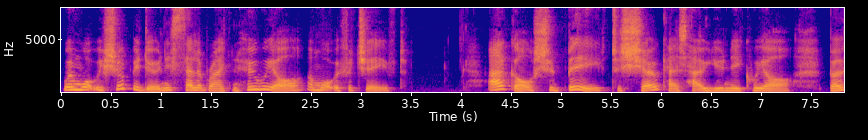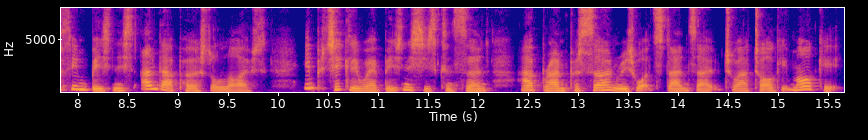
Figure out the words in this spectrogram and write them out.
when what we should be doing is celebrating who we are and what we've achieved? Our goal should be to showcase how unique we are, both in business and our personal lives. In particular, where business is concerned, our brand persona is what stands out to our target market.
